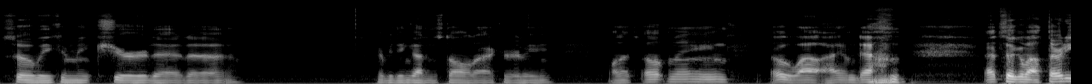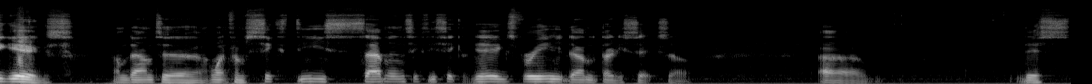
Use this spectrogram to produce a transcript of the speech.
so we can make sure that uh, everything got installed accurately. While that's opening, oh wow, I am down. that took about 30 gigs. I'm down to went from 67, 66 gigs free down to 36. So uh, this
